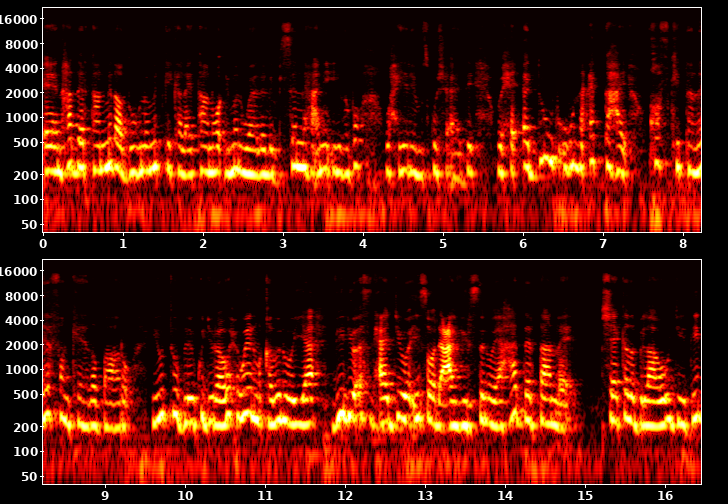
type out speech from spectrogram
هادر إيه، تان مدا دوبنو مدكي كالي تانو إيمان والا لبسنها أني إيضا بو. وحيري مسكوش آدي. وحي adduunka ugu nacab tahay qofkii taleefankeeda baaro. Youtube lay ku jiraa wax weyn ma qabanoyaa video asad xaaji waa iisoo dhacaa fiirsanoyaa hadeertaan le sheekada bilaaba ujeedin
